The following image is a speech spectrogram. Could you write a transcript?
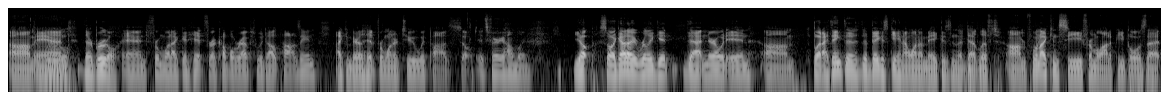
um, they're and brutal. they're brutal. And from what I could hit for a couple reps without pausing, I can barely hit for one or two with pause. So it's very humbling. Yep. So I got to really get that narrowed in. Um, but I think the the biggest gain I want to make is in the deadlift. Um, from what I can see from a lot of people is that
